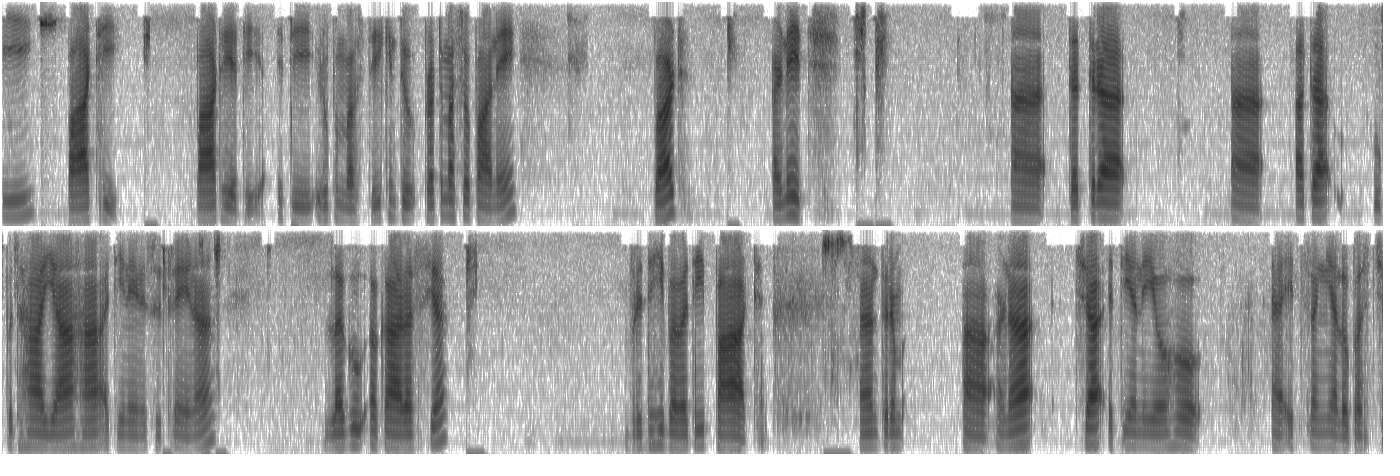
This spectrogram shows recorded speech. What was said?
इ, पाठि, पाठयति इति रूपम् अस्ति किन्तु प्रथमसोपाने पठ् अणिच् तत्र अत उपधायाः इत्यनेन सूत्रेण लघु अकारस्य वृद्धिः भवति पाठ्। अनन्तरम् अण च इत्यनयोः इत्संज्ञालोपश्च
